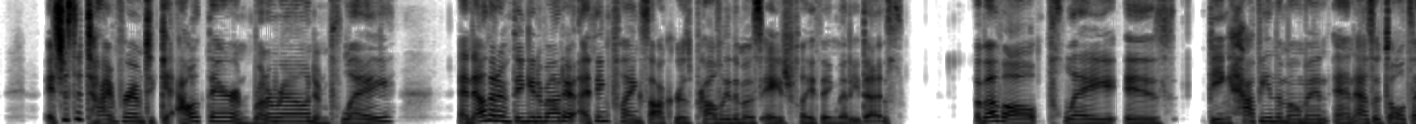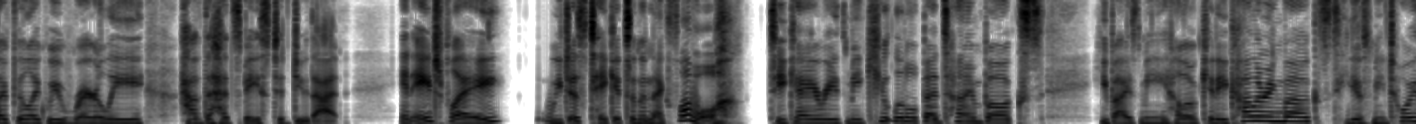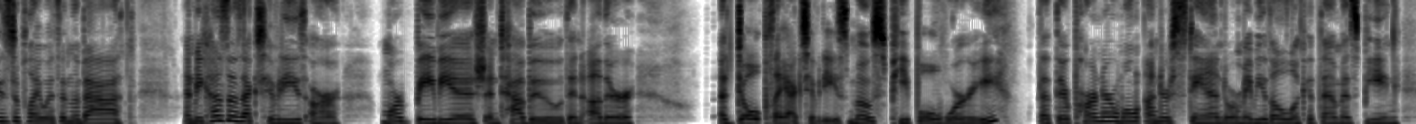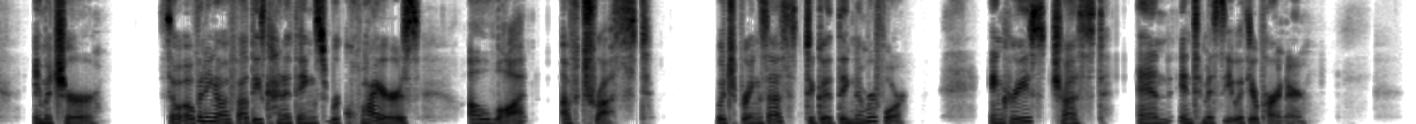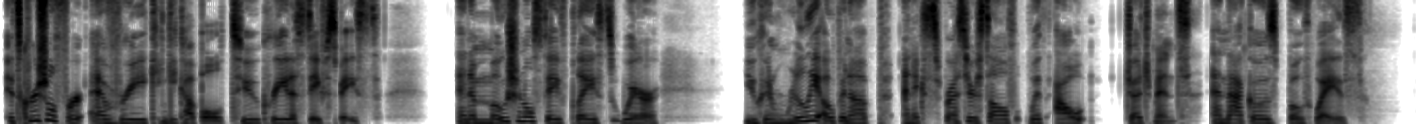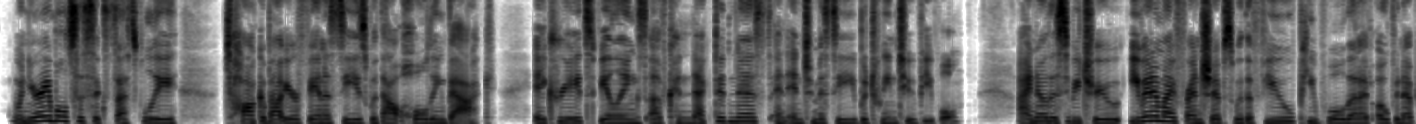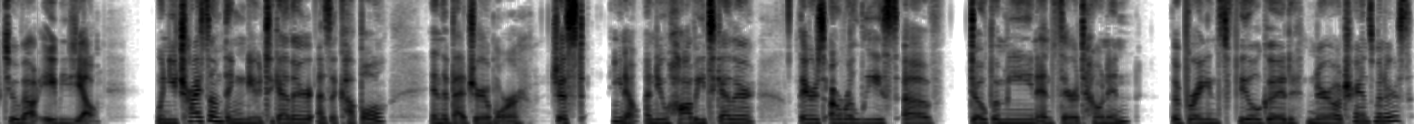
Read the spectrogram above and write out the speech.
it's just a time for him to get out there and run around and play. And now that I'm thinking about it, I think playing soccer is probably the most age play thing that he does. Above all, play is being happy in the moment. And as adults, I feel like we rarely have the headspace to do that. In age play, we just take it to the next level. TK reads me cute little bedtime books. He buys me Hello Kitty coloring books. He gives me toys to play with in the bath. And because those activities are more babyish and taboo than other adult play activities, most people worry that their partner won't understand, or maybe they'll look at them as being immature. So, opening up about these kind of things requires a lot of trust, which brings us to good thing number four increase trust and intimacy with your partner. It's crucial for every kinky couple to create a safe space, an emotional safe place where you can really open up and express yourself without judgment. And that goes both ways. When you're able to successfully talk about your fantasies without holding back, it creates feelings of connectedness and intimacy between two people. I know this to be true even in my friendships with a few people that I've opened up to about ABDL. When you try something new together as a couple in the bedroom or just, you know, a new hobby together, there's a release of dopamine and serotonin, the brain's feel good neurotransmitters.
